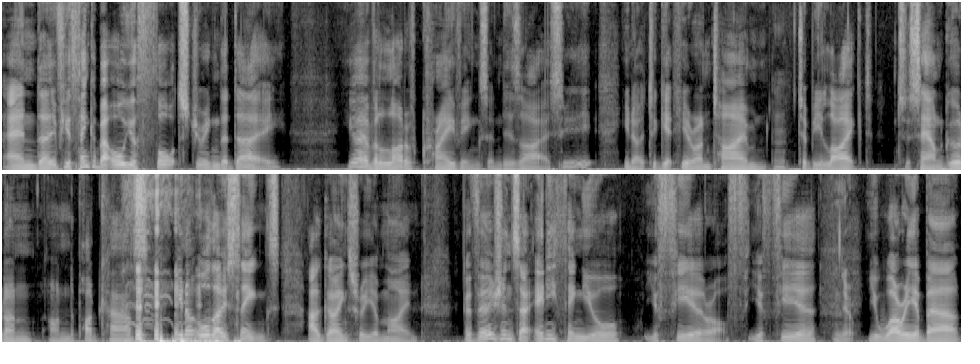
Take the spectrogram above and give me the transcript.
And uh, if you think about all your thoughts during the day, you have a lot of cravings and desires. You, you know, to get here on time, Mm. to be liked, to sound good on on the podcast. you know, all those things are going through your mind. Aversions are anything you're you fear of. You fear, Yep. you worry about,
